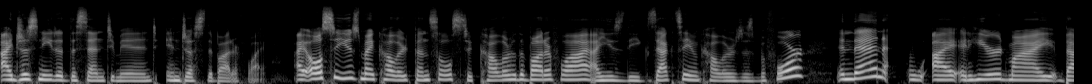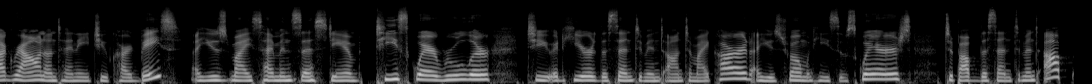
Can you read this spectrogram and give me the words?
I just needed the sentiment and just the butterfly. I also used my colored pencils to color the butterfly. I used the exact same colors as before and then I adhered my background onto an A2 card base. I used my Simon Says stamp T-square ruler to adhere the sentiment onto my card. I used foam adhesive squares to pop the sentiment up.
